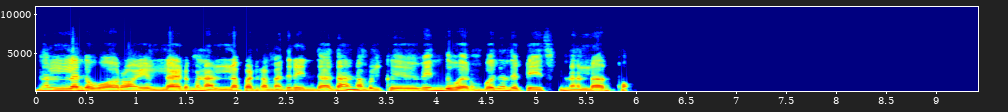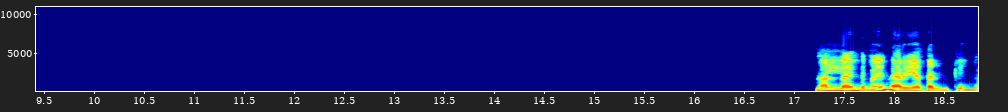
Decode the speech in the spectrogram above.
நல்லா இந்த ஓரம் எல்லா இடமும் நல்லா படுற மாதிரி இருந்தால் தான் நம்மளுக்கு வெந்து வரும்போது அந்த டேஸ்ட் நல்லா இருக்கும். நல்லா இந்த மாதிரி நிறைய தள்ளிக்கோங்க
